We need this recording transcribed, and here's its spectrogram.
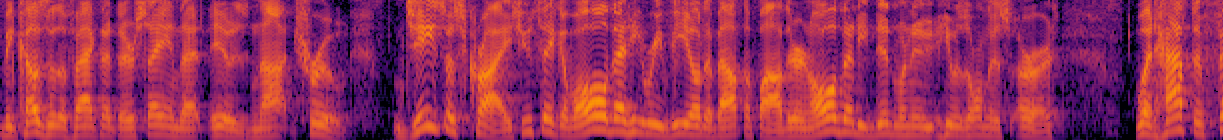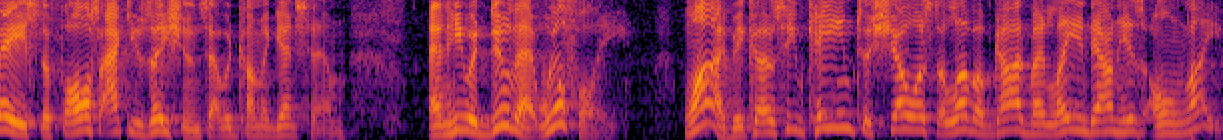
because of the fact that they're saying that it is not true. Jesus Christ, you think of all that he revealed about the Father and all that he did when he, was on this earth would have to face the false accusations that would come against him. And he would do that willfully. Why? Because he came to show us the love of God by laying down his own life.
